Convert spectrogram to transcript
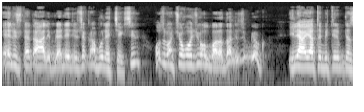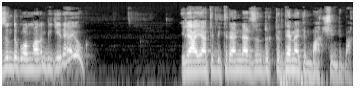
El üstüne alimler ne diyorsa kabul edeceksin. O zaman çok hoca olmana da lüzum yok. İlahiyatı bitirip de zındık olmanın bir gereği yok. İlahiyatı bitirenler zındıktır demedim bak şimdi bak.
